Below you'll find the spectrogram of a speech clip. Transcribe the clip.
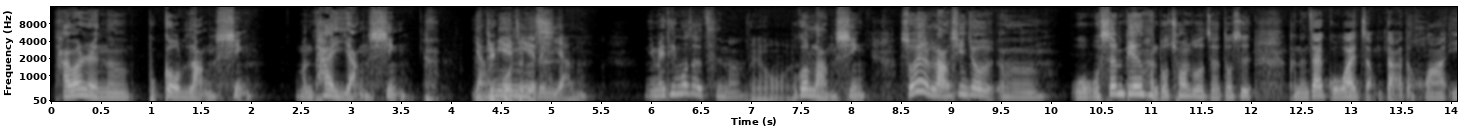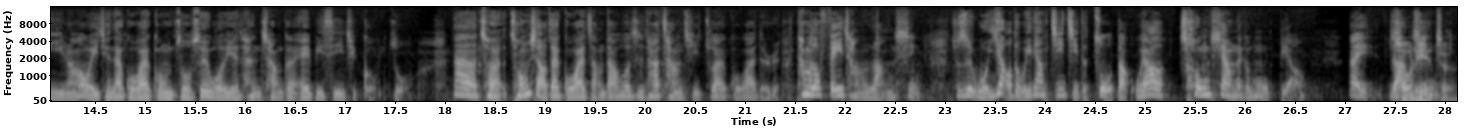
台湾人呢不够狼性，我们太阳性，羊咩咩的羊。你没听过这个词吗？没有，不够狼性。所谓的狼性就，就嗯。我我身边很多创作者都是可能在国外长大的华裔，然后我以前在国外工作，所以我也很常跟 ABC 一起工作。那从从小在国外长大，或是他长期住在国外的人，他们都非常狼性，就是我要的我一定要积极的做到，我要冲向那个目标。那狼，狩猎者，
